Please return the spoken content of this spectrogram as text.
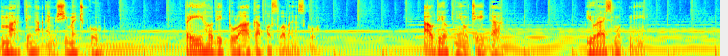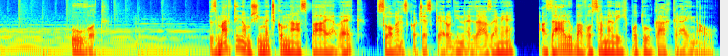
Martina M. Šimečku Príhody Tuláka po Slovensku. Audioknihu číta Juraj Smutný. Úvod S Martinom Šimečkom nás spája vek, slovensko-české rodinné zázemie a záľuba v osamelých potulkách krajinou.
